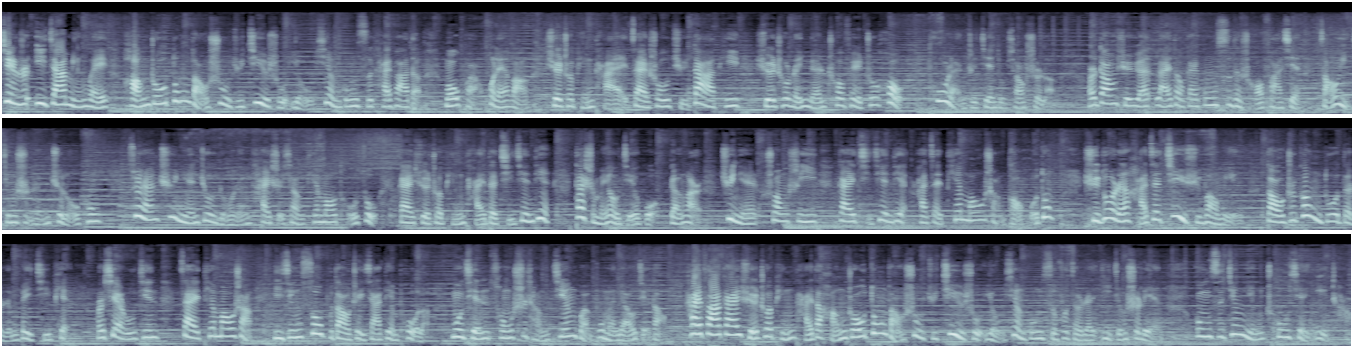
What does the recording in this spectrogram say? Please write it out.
近日，一家名为杭州东岛数据技术有限公司开发的某款互联网学车平台，在收取大批学车人员车费之后，突然之间就消失了。而当学员来到该公司的时候，发现早已经是人去楼空。虽然去年就有人开始向天猫投诉该学车平台的旗舰店，但是没有结果。然而去年双十一，该旗舰店还在天猫上搞活动，许多人还在继续报名，导致更多的人被欺骗。而现如今，在天猫上已经搜不到这家店铺了。目前从市场监管部门了解到，开发该学车平台的杭州东岛数据技术有限公司负责人已经失联，公司经营出现异常。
